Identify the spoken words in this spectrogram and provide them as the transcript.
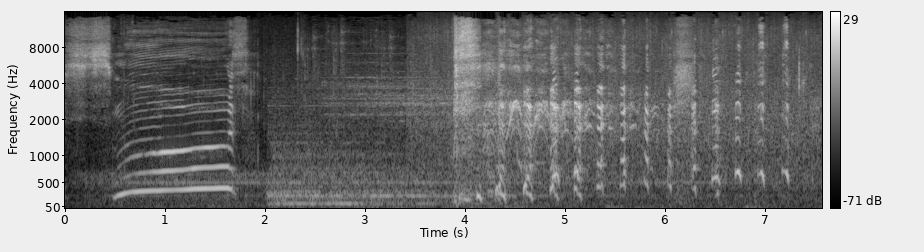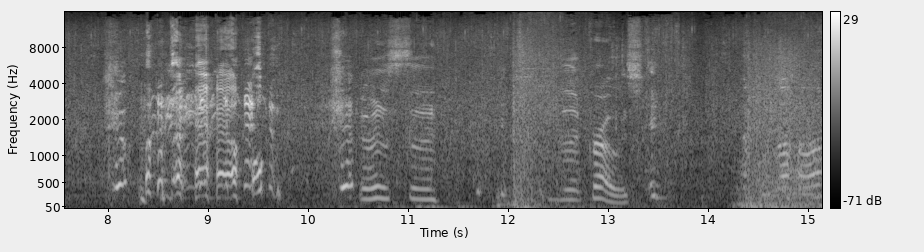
Keep it smooth. It was uh, the crows. Uh huh.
